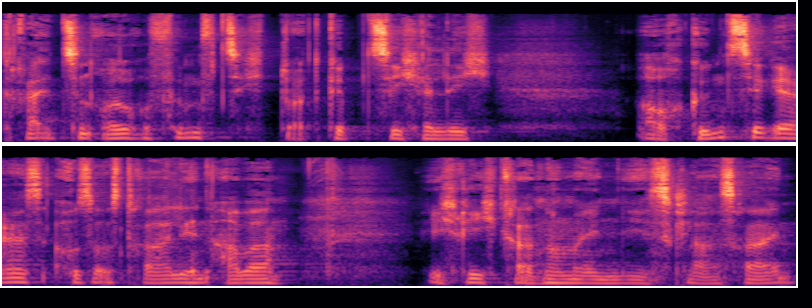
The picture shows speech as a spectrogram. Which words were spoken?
13,50 Euro. Dort gibt es sicherlich auch günstigeres aus Australien, aber ich rieche gerade nochmal in dieses Glas rein.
